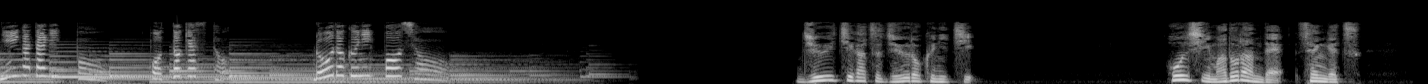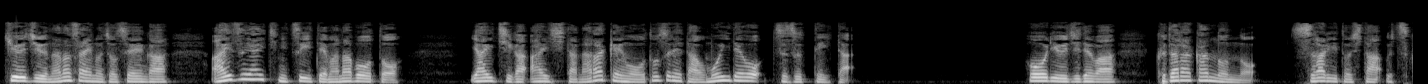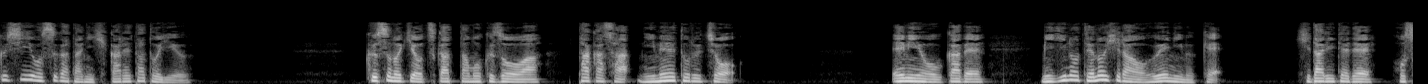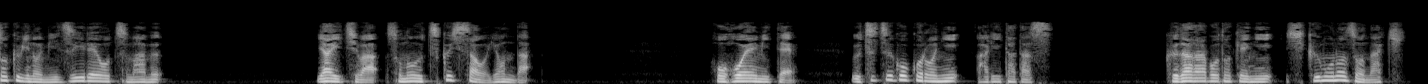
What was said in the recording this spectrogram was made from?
新潟日報、ポッドキャスト、朗読日報賞。11月16日。本市マドランで先月、97歳の女性が会津八市について学ぼうと、八市が愛した奈良県を訪れた思い出を綴っていた。法隆寺では、百済観音のすらりとした美しいお姿に惹かれたという。クスの木を使った木造は高さ2メートル超。笑みを浮かべ、右の手のひらを上に向け、左手で細首の水入れをつまむ。八市はその美しさを読んだ。微笑みて、うつつ心にあり立たす。くだら仏に敷くものぞなき。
